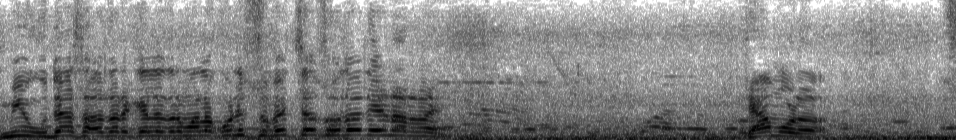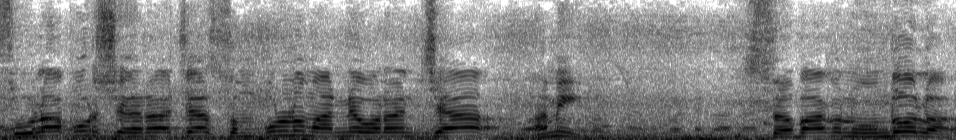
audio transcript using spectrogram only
मी उद्या साजरा केलं तर मला कोणी शुभेच्छा सुद्धा देणार नाही. त्यामुळं सोलापूर शहराच्या संपूर्ण मान्यवरांच्या आम्ही सहभाग नोंदवलं.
